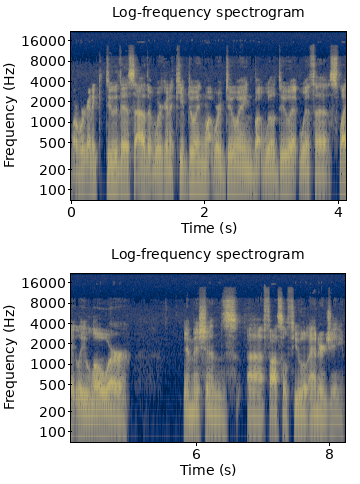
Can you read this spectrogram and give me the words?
Or we're going to do this other, we're going to keep doing what we're doing, but we'll do it with a slightly lower emissions uh, fossil fuel energy.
